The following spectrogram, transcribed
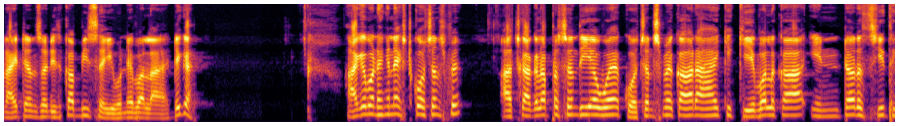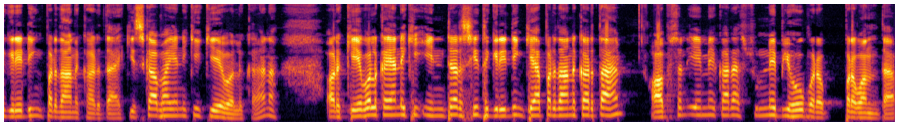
राइट आंसर इसका भी सही होने वाला है, ठीक है? आगे बढ़ेंगे नेक्स्ट क्वेश्चन पे। आज का अगला प्रश्न दिया हुआ है क्वेश्चन में कह रहा है कि केबल का इंटरसीथ ग्रेडिंग प्रदान करता है, किसका भाई यानी कि केबल का, है ना? और केबल का यानी कि इंटरसीथ ग्रेडिंग क्या प्रदान करता है? ऑप्शन ए में कह रहा है शून्य विहो प्रवणता।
